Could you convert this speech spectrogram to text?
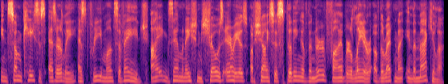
in some cases as early as 3 months of age. Eye examination shows areas of schisis splitting of the nerve fiber layer of the retina in the macula,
